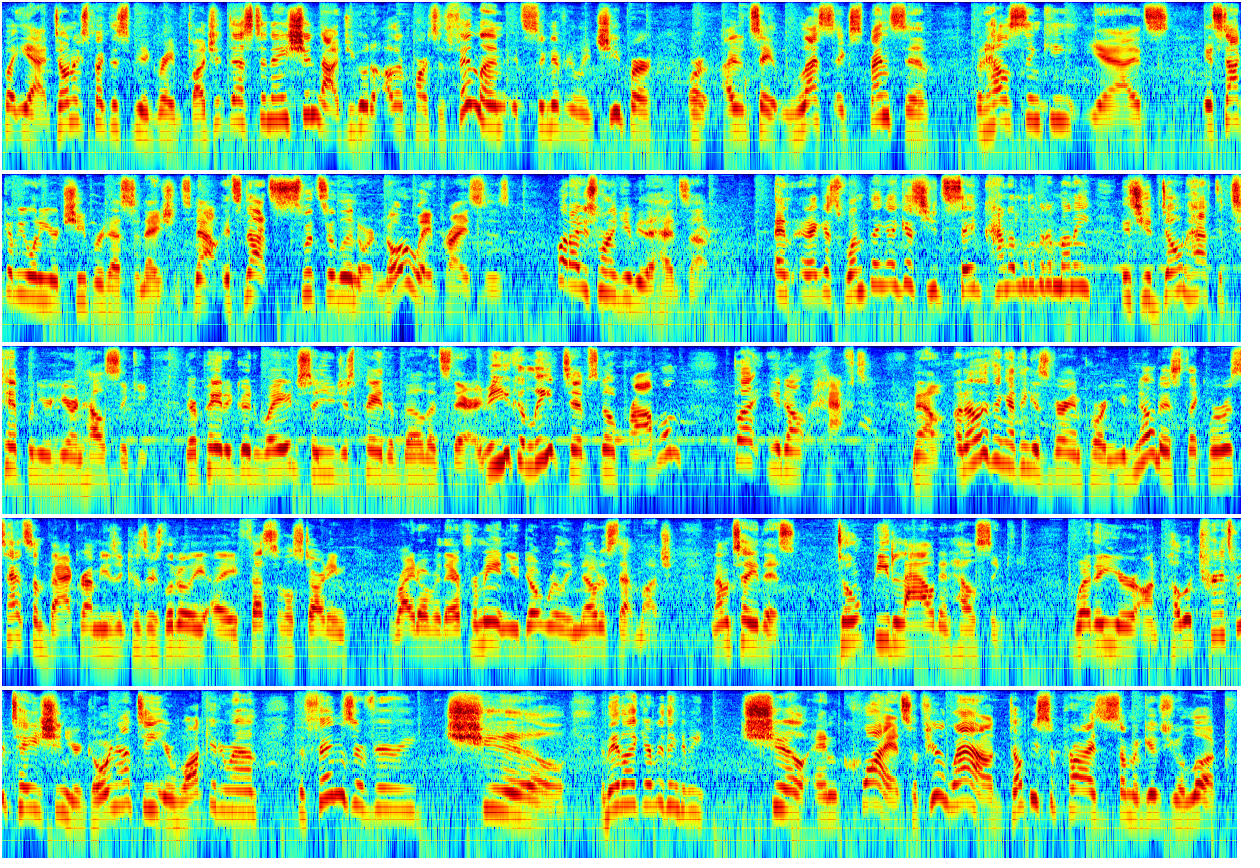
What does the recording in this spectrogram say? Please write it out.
but yeah, don't expect this to be a great budget destination. Now, if you go to other parts of Finland, it's significantly cheaper, or I would say less expensive, but Helsinki, yeah, it's it's not gonna be one of your cheaper destinations. Now, it's not Switzerland or Norway prices, but I just wanna give you the heads up. And, and, I guess one thing I guess you'd save kind of a little bit of money is you don't have to tip when you're here in Helsinki. They're paid a good wage, so you just pay the bill that's there. I mean, you can leave tips, no problem, but you don't have to. Now, another thing I think is very important, you've noticed like we just had some background music because there's literally a festival starting right over there for me and you don't really notice that much. And I'm gonna tell you this, don't be loud in Helsinki. Whether you're on public transportation, you're going out to eat, you're walking around, the Finns are very chill and they like everything to be chill and quiet. So if you're loud, don't be surprised if someone gives you a look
